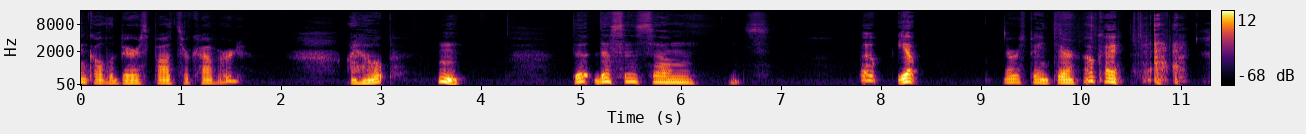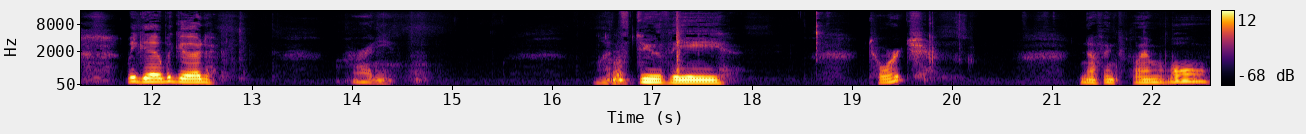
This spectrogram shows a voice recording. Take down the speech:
think all the bare spots are covered. I hope. Hmm. Th this is, um, oh, yep. There was paint there. Okay. we good, we good. Alrighty. Let's do the torch. Nothing flammable.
